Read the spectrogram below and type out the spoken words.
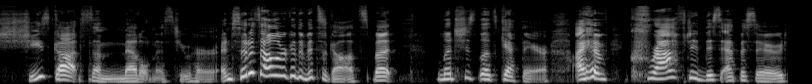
she's got some metalness to her. And so does Alaric of the Visigoths, but let's just let's get there. I have crafted this episode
